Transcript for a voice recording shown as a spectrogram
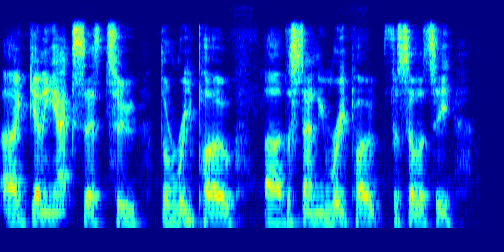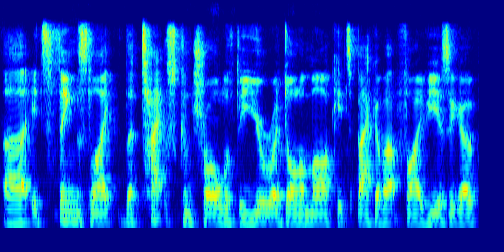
uh, getting access to the repo, uh, the standing repo facility. Uh, it's things like the tax control of the euro dollar markets back about five years ago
